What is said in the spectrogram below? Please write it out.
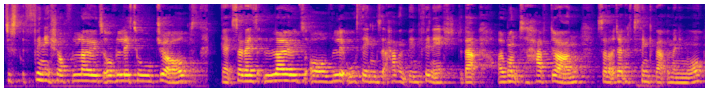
just finish off loads of little jobs. Yeah, so there's loads of little things that haven't been finished that I want to have done so that I don't have to think about them anymore.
